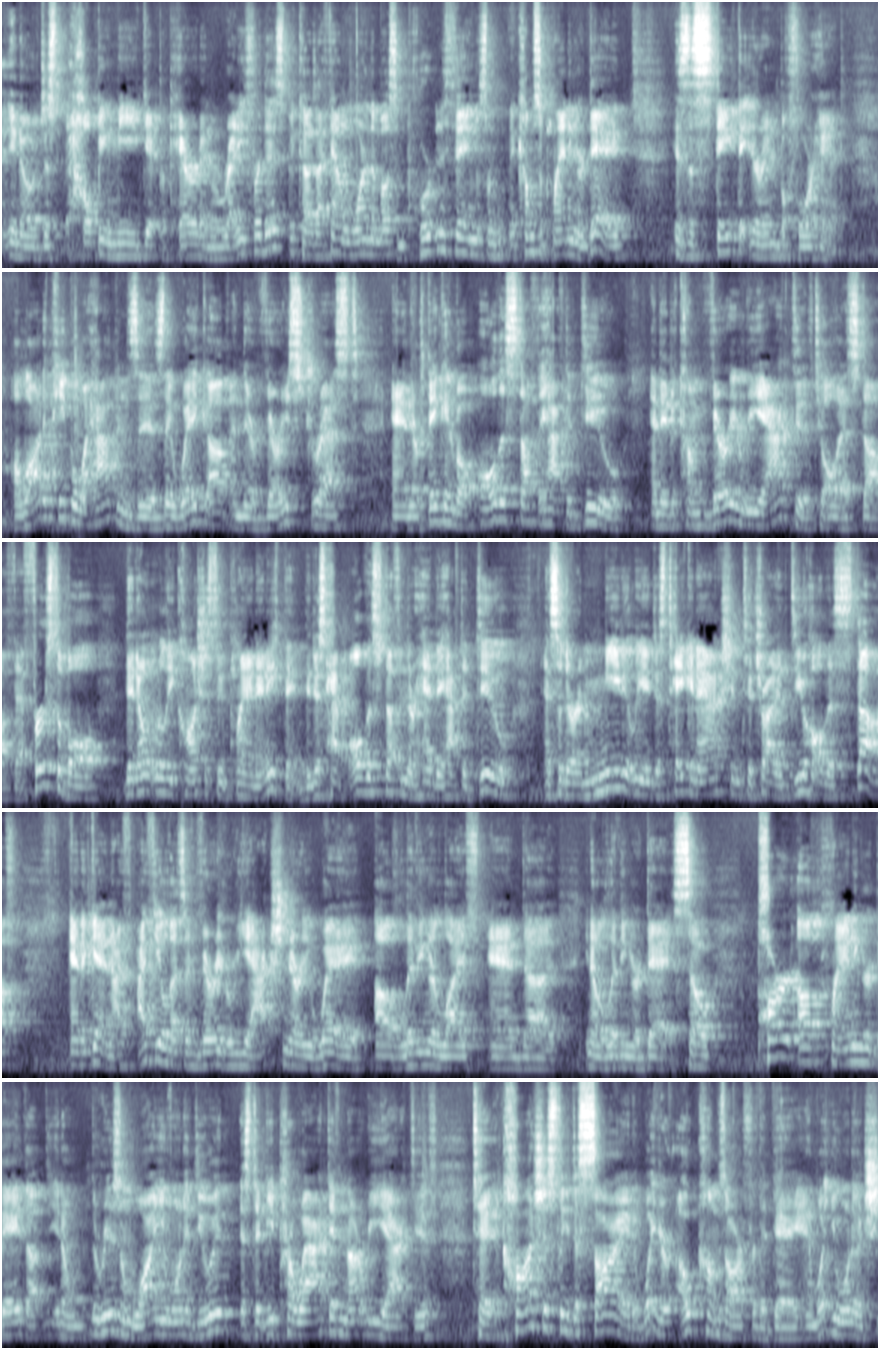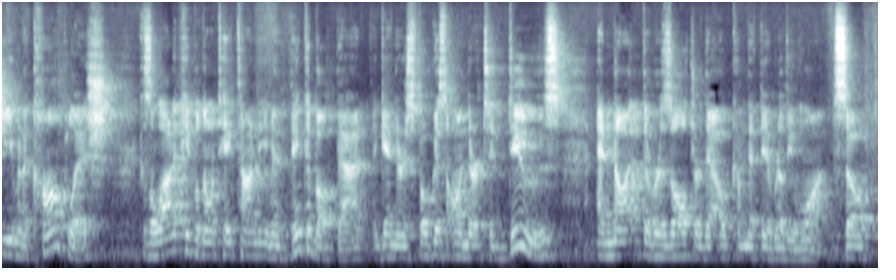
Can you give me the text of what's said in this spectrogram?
you know, just helping me get prepared and ready for this because I found one of the most important things when it comes to planning your day is the state that you're in beforehand. A lot of people, what happens is they wake up and they're very stressed and they're thinking about all the stuff they have to do and they become very reactive to all that stuff that first of all they don't really consciously plan anything they just have all this stuff in their head they have to do and so they're immediately just taking action to try to do all this stuff and again I, I feel that's a very reactionary way of living your life and uh, you know living your day so part of planning your day the you know the reason why you want to do it is to be proactive not reactive to consciously decide what your outcomes are for the day and what you want to achieve and accomplish because a lot of people don't take time to even think about that. Again, they're just focused on their to-dos and not the result or the outcome that they really want. So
